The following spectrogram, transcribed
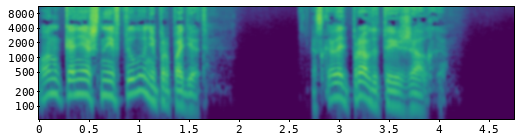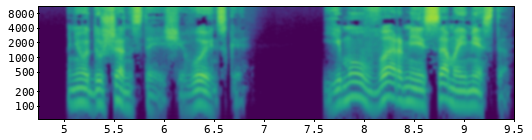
Он, конечно, и в тылу не пропадет. А сказать правду, то и жалко. У него душа настоящая, воинская. Ему в армии самое место.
